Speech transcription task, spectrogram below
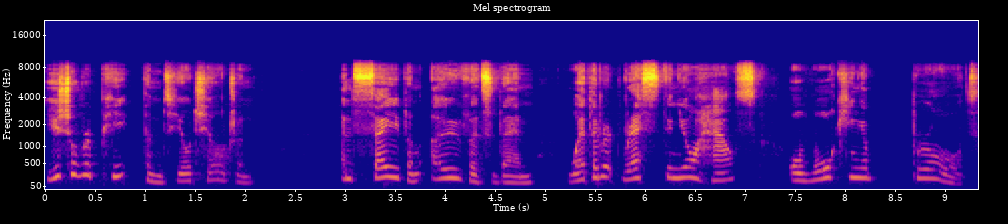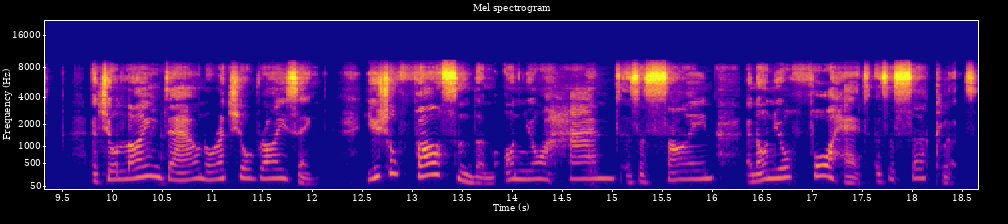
You shall repeat them to your children and say them over to them, whether at rest in your house or walking abroad, at your lying down or at your rising. You shall fasten them on your hand as a sign, and on your forehead as a circlet.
